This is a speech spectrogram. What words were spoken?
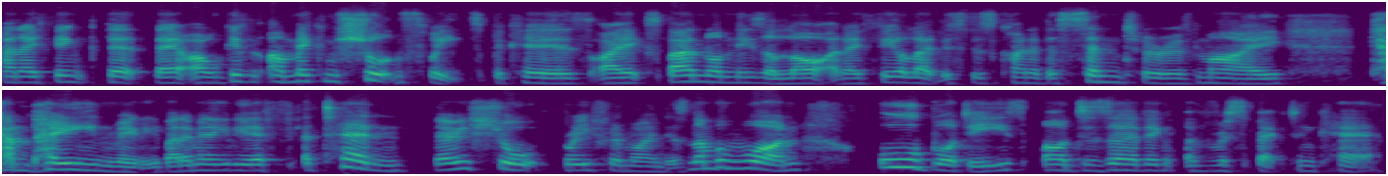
And I think that they, I'll give, I'll make them short and sweet because I expand on these a lot, and I feel like this is kind of the center of my campaign, really. But I'm going to give you a, a ten very short, brief reminders. Number one, all bodies are deserving of respect and care.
